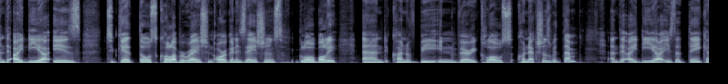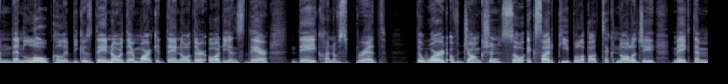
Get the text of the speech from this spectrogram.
and the idea is to get those collaboration organizations globally and kind of be in very close connections with them. And the idea is that they can then locally, because they know their market, they know their audience there, they kind of spread the word of junction so excite people about technology make them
